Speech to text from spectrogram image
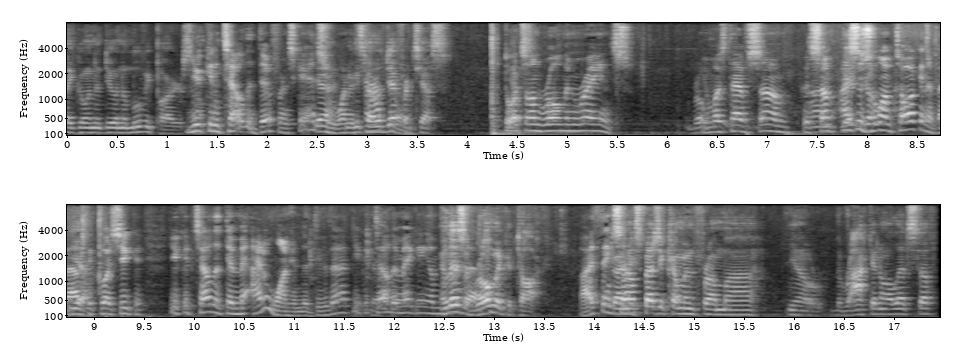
it's like going to doing a movie part or something. You can tell the difference, can't yeah, you? When you can tell the difference. Yes. Thoughts Yes. on Roman Reigns? You must have some. Some. Um, I this is don't- who I'm talking about. Yeah. Because you could you could tell that they're. ma- I don't want him to do that. You could tell they're making him. And listen, that. Roman could talk. I think I mean, so. especially coming from uh, you know the Rock and all that stuff.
